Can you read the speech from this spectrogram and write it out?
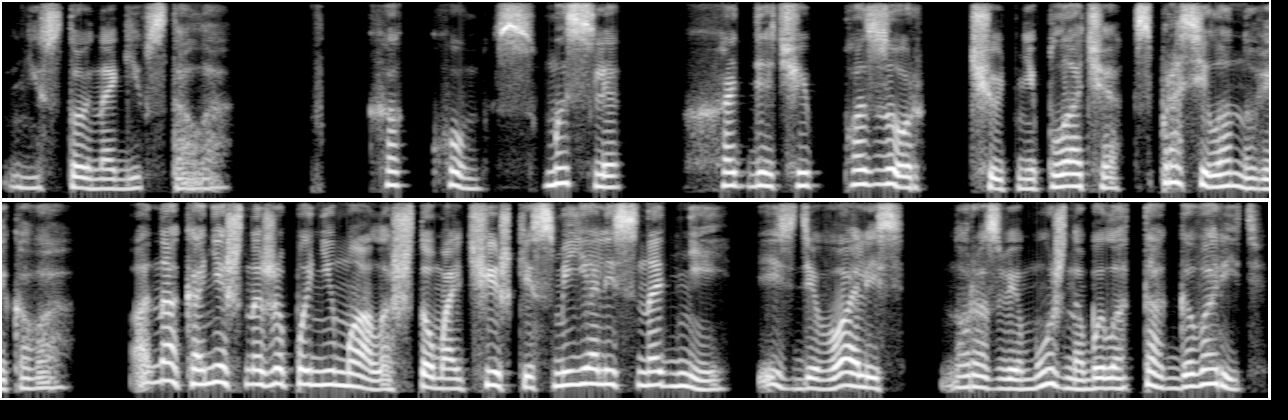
не с той ноги встала. В каком смысле ходячий позор? Чуть не плача, спросила Новикова. Она, конечно же, понимала, что мальчишки смеялись над ней, издевались, но разве можно было так говорить?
